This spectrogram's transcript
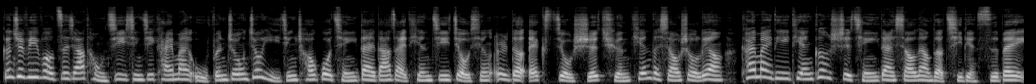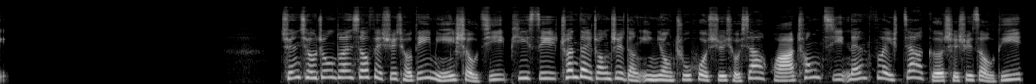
根据 vivo 自家统计，新机开卖五分钟就已经超过前一代搭载天玑九千二的 X 九十全天的销售量，开卖第一天更是前一代销量的七点四倍。全球终端消费需求低迷，手机、PC、穿戴装置等应用出货需求下滑，冲击 NAND Flash 价格持续走低。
